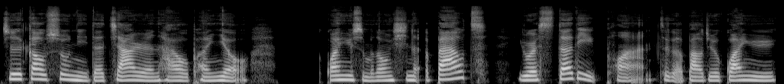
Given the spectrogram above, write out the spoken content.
就是告诉你的家人还有朋友关于什么东西呢？About Your study plan，这个 about 就是关于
